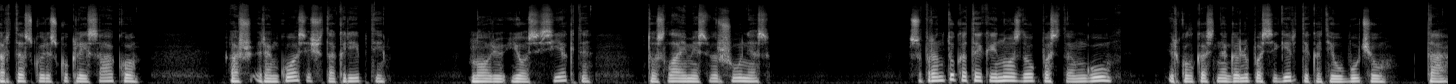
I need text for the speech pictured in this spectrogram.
Ar tas, kuris kukliai sako, aš renkuosi šitą kryptį, noriu jos siekti, tos laimės viršūnės. Suprantu, kad tai kainuos daug pastangų ir kol kas negaliu pasigirti, kad jau būčiau tą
